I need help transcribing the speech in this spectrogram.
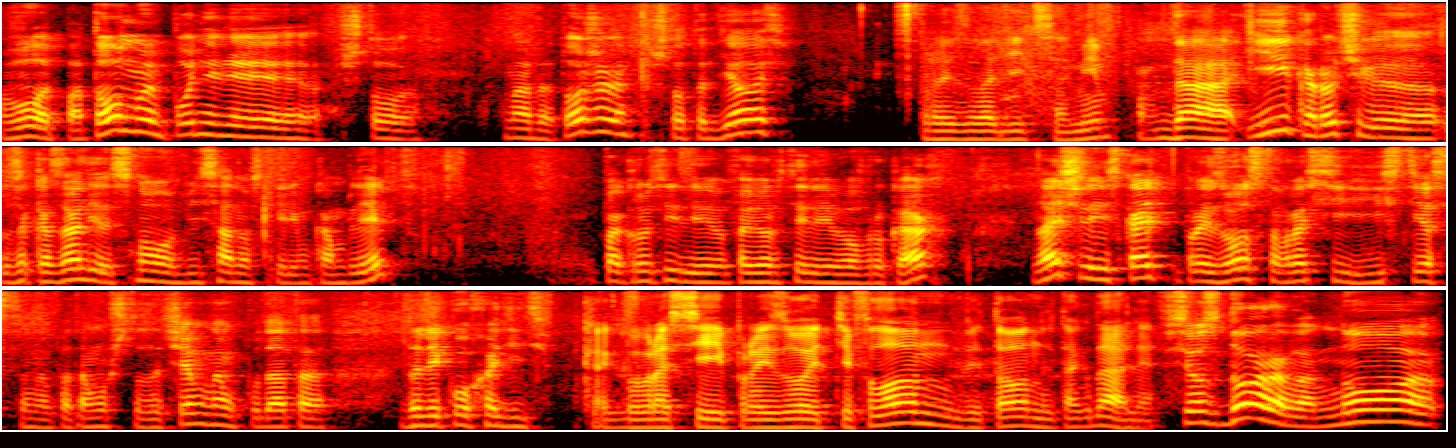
Вот, потом мы поняли, что надо тоже что-то делать. Производить самим. Да, и, короче, заказали снова бисановский ремкомплект, покрутили, повертели его в руках. Начали искать производство в России, естественно, потому что зачем нам куда-то далеко ходить. Как бы в России производят тефлон, бетон и так далее. Все здорово, но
